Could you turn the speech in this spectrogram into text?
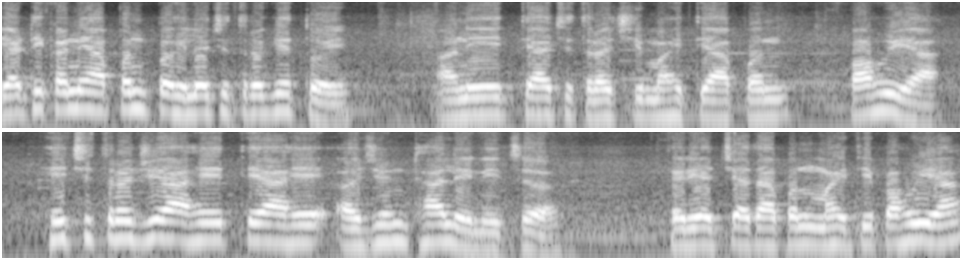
या ठिकाणी आपण पहिलं चित्र घेतोय आणि त्या चित्राची माहिती आपण पाहूया. हे चित्र जे आहे ते आहे अजिंठा लेणीचं तर याच्यात आपण माहिती पाहूया.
